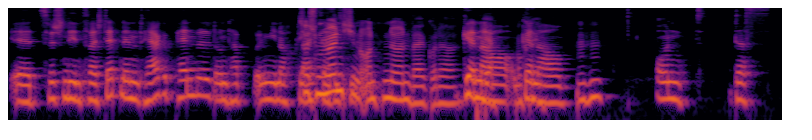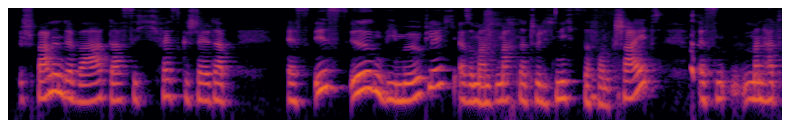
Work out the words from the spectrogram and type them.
äh, zwischen den zwei Städten hin und her gependelt und habe irgendwie noch Zwischen gleichzeitig- München und Nürnberg, oder? Genau, Ja, okay. genau. Mhm. Und das Spannende war, dass ich festgestellt habe, es ist irgendwie möglich. Also man macht natürlich nichts davon gescheit. Es, man hat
